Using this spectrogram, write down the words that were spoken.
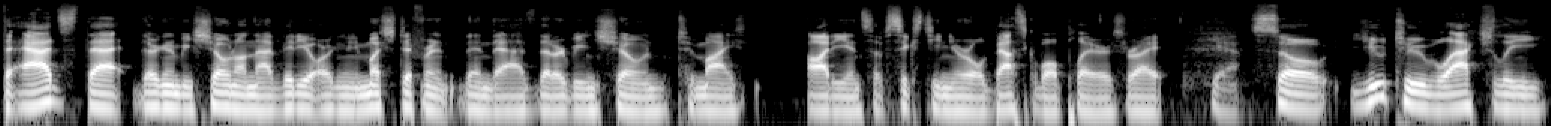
the ads that they're going to be shown on that video are going to be much different than the ads that are being shown to my audience of 16 year old basketball players, right? Yeah. So YouTube will actually,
